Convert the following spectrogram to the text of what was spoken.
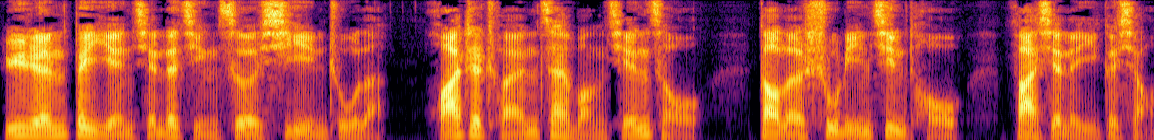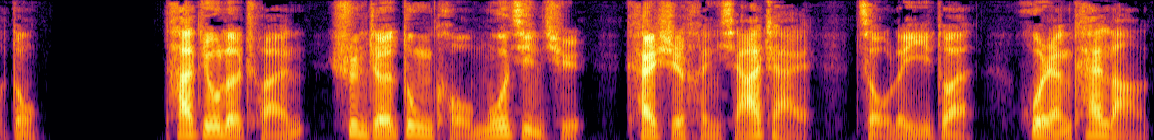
渔人被眼前的景色吸引住了，划着船再往前走，到了树林尽头，发现了一个小洞。他丢了船，顺着洞口摸进去，开始很狭窄，走了一段，豁然开朗。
